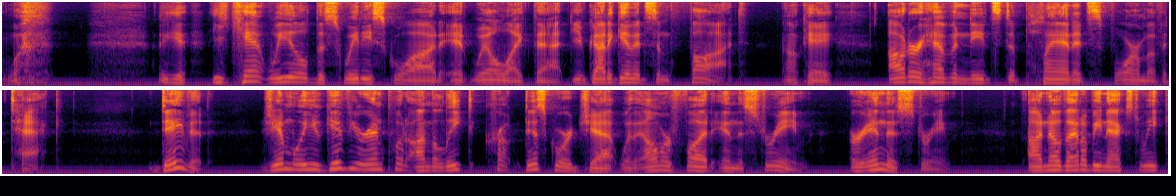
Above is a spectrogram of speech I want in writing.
you, you can't wield the Sweetie Squad at will like that. You've got to give it some thought. Okay, Outer Heaven needs to plan its form of attack. David, Jim, will you give your input on the leaked Discord chat with Elmer Fudd in the stream or in this stream? Uh, no, that'll be next week.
